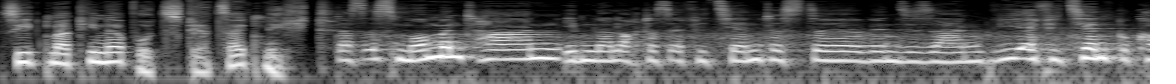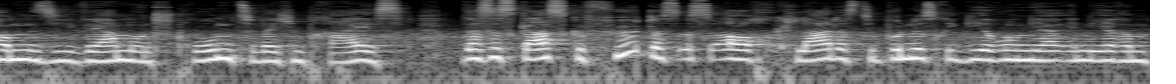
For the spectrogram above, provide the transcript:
sieht Martina Butz derzeit nicht. Das ist momentan eben dann auch das Effizienteste, wenn Sie sagen, wie effizient bekommen Sie Wärme und Strom, zu welchem Preis. Das ist Gas geführt. Das ist auch klar, dass die Bundesregierung ja in ihrem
